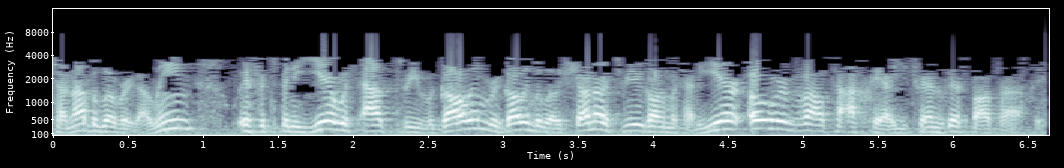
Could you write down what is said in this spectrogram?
Shana Below Regalim, if it's been a year without three Regalim, Regalim below Shana, three Regalim without a year, over Val Ta'achir, you transgress Val Ta'achir.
